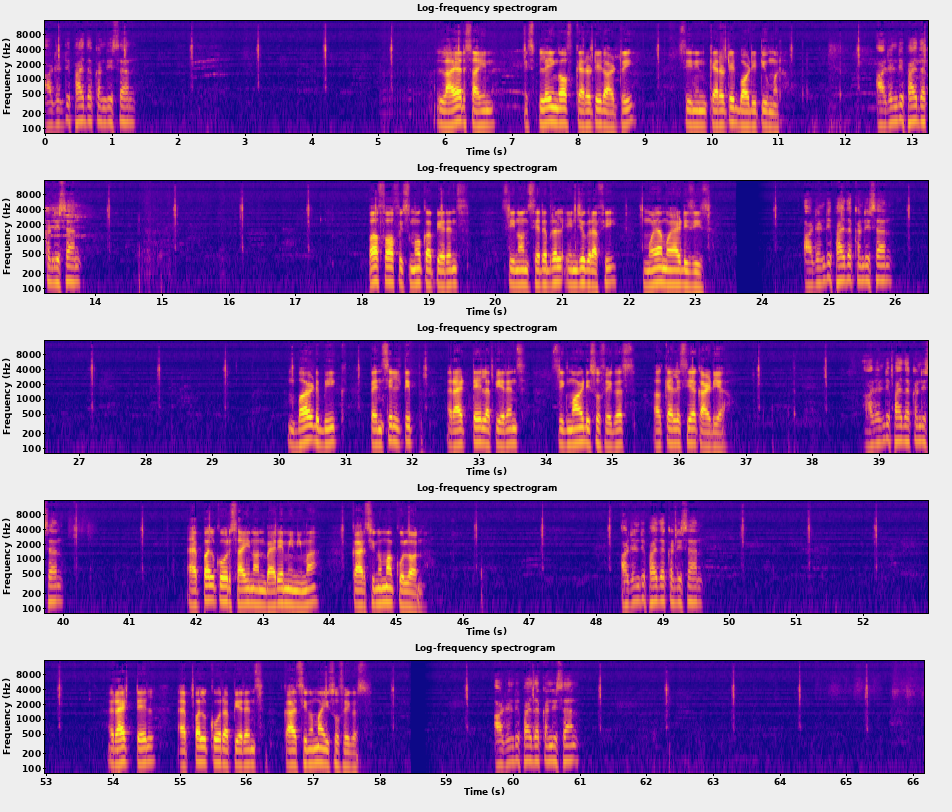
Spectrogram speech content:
identify the condition liar sign is playing of carotid artery seen in carotid body tumor identify the condition puff of smoke appearance seen on cerebral angiography moya moya disease identify the condition bird beak pencil tip rat tail appearance sigmoid oesophagus achalasia cardia identify the condition apple core sign on barium enema carcinoma colon identify the condition rat tail apple core appearance carcinoma oesophagus identify the condition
